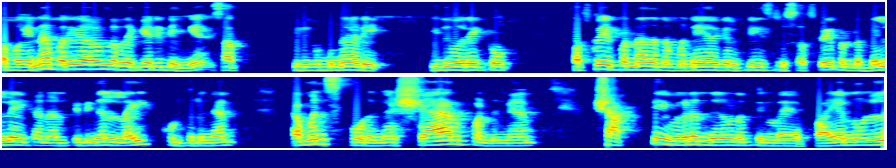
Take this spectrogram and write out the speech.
அப்போ என்ன பரிகாரங்கிறத கேட்டுட்டீங்க. சப் இதுக்கு முன்னாடி இது வரைக்கும் சப்ஸ்கிரைப் பண்ணாத நம்ம நேயர்கள் ப்ளீஸ் டூ சப்ஸ்கிரைப் அந்த பெல் ஐக்கான் அழுத்திடுங்க. லைக் கொடுத்துடுங்க. கமெண்ட்ஸ் போடுங்க. ஷேர் பண்ணுங்க. சக்தி விகடன் நிறுவனத்தினுடைய பயனுள்ள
